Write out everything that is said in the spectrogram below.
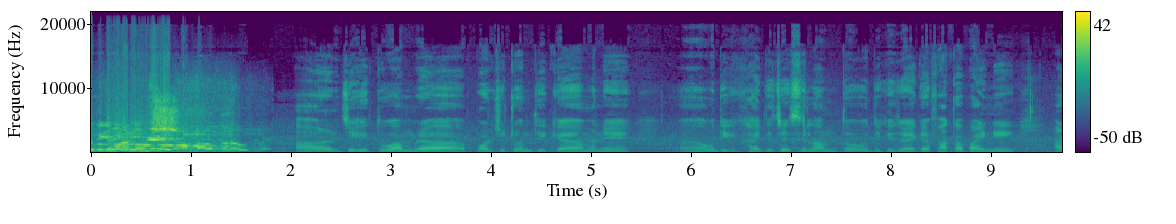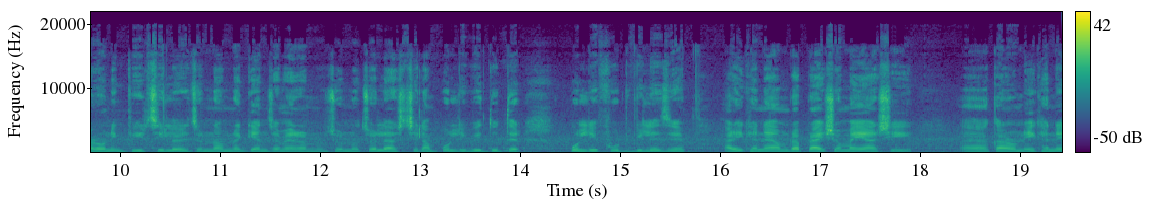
এদিকে মানুষ। আর যেহেতু আমরা পর্যটন থেকে মানে ওদিকে খাইতে চাইছিলাম, তো ওদিকে জায়গা ফাঁকা পাইনি। আর অনেক ভিড় ছিল, এর জন্য আমরা গ্যাঞ্জাম এড়ানোর জন্য চলে আসছিলাম পল্লী বিদ্যুতের পল্লী ফুড ভিলেজে। আর এখানে আমরা প্রায় সময় আসি। কারণ এখানে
